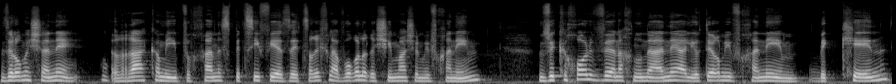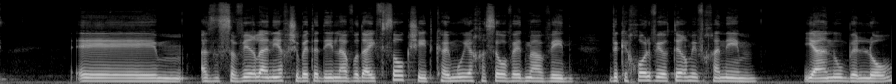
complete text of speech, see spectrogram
זה לא משנה, רק המבחן הספציפי הזה צריך לעבור על רשימה של מבחנים, וככל ואנחנו נענה על יותר מבחנים בכן, אה, אז סביר להניח שבית הדין לעבודה יפסוק שיתקיימו יחסי עובד מעביד, וככל ויותר מבחנים יענו בלא,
